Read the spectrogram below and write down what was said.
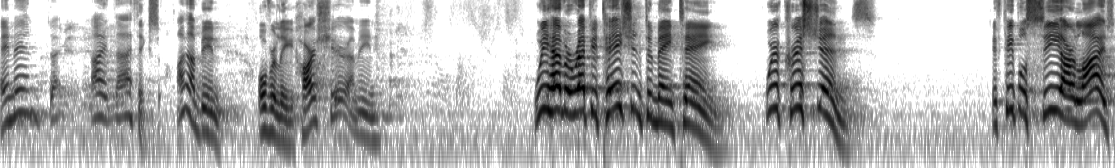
Amen? Amen. I, I think so. I'm not being overly harsh here. I mean, we have a reputation to maintain. We're Christians. If people see our lives,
